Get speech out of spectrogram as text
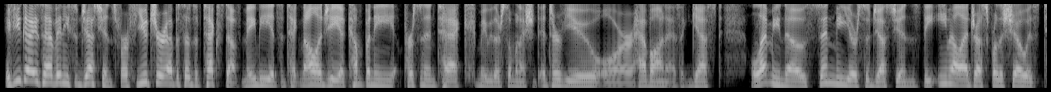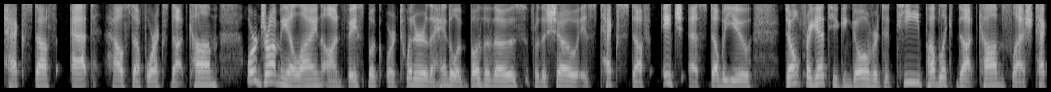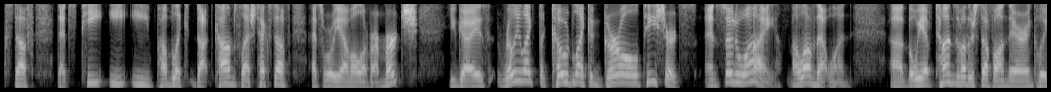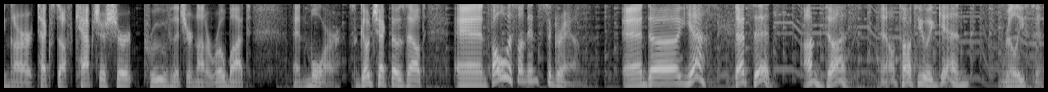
If you guys have any suggestions for future episodes of tech stuff, maybe it's a technology, a company, person in tech, maybe there's someone I should interview or have on as a guest, let me know. Send me your suggestions. The email address for the show is techstuff at howstuffworks.com or drop me a line on Facebook or Twitter. The handle of both of those for the show is techstuffhsw. Don't forget, you can go over to teepublic.com slash techstuff. That's T-E-E-public.com slash techstuff. That's where we have all of our merch. You guys really like the Code Like a Girl t shirts, and so do I. I love that one. Uh, but we have tons of other stuff on there, including our Tech Stuff CAPTCHA shirt, Prove That You're Not a Robot, and more. So go check those out and follow us on Instagram. And uh, yeah, that's it. I'm done. And I'll talk to you again really soon.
